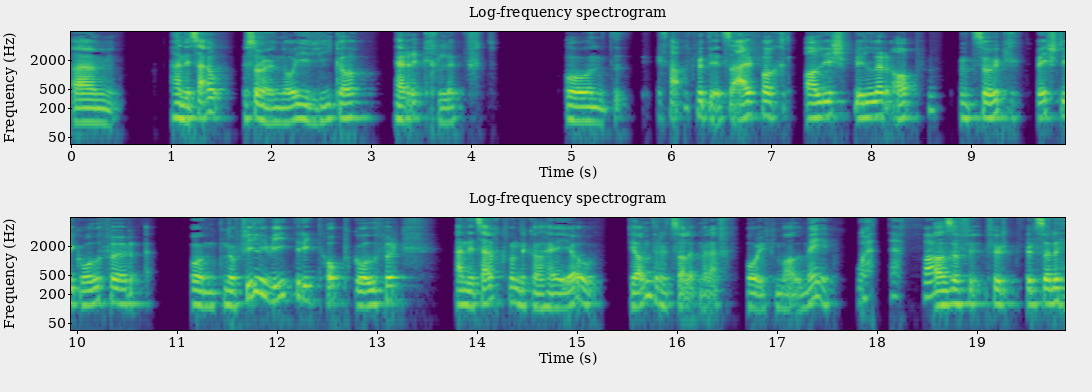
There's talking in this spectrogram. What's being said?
ähm, haben jetzt auch so eine neue Liga hergeklopft. Und ich kaufe jetzt einfach alle Spieler ab und so wirklich die besten Golfer und noch viele weitere Top-Golfer haben jetzt auch gefunden, hey, yo, die anderen zahlen mir einfach fünfmal mehr. What the fuck? Also für, für, für so eine,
